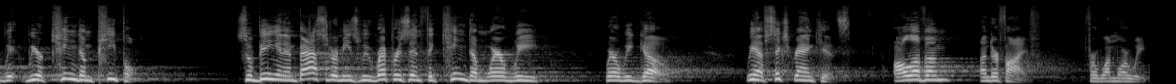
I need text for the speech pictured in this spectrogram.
we, we are kingdom people. So being an ambassador means we represent the kingdom where we, where we go. We have six grandkids, all of them under five for one more week.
